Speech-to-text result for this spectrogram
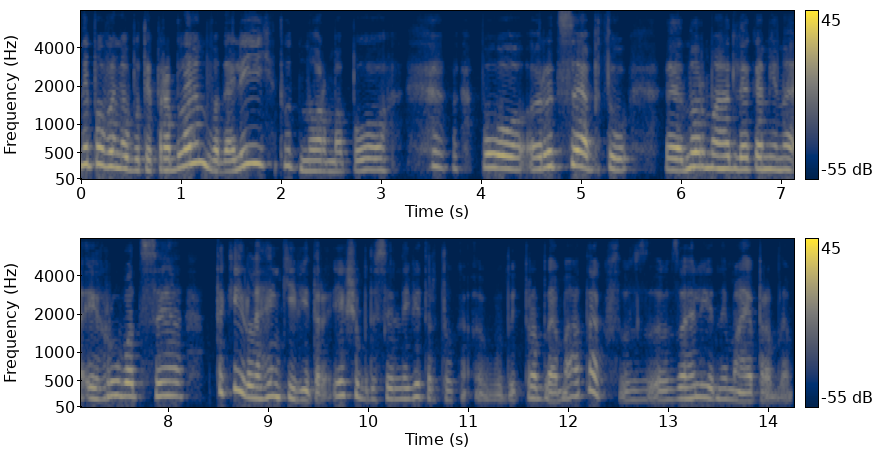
Не повинно бути проблем, водолій, тут норма по, по рецепту. Е, Норма для каміна і груба це такий легенький вітер. Якщо буде сильний вітер, то е, будуть проблеми. А так взагалі немає проблем.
